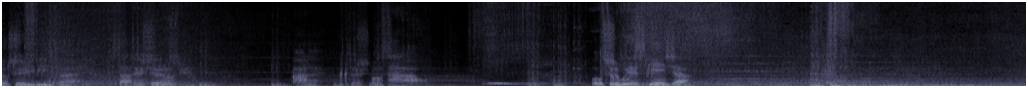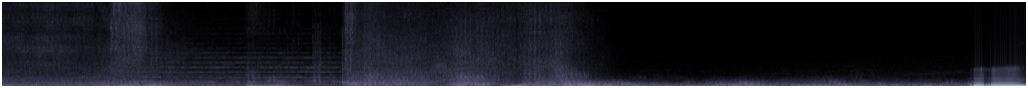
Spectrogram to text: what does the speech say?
Toczyli bitwę. Statek się rozbił. Ale ktoś ocalał. Potrzebuję spięcia. Mm-mm.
